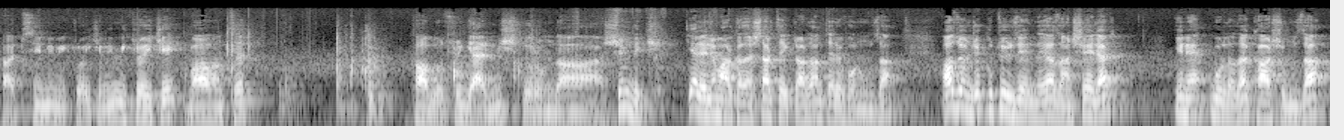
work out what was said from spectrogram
Type-C mi Micro 2 mi? Micro 2 bağlantı kablosu gelmiş durumda. Şimdiki gelelim arkadaşlar tekrardan telefonumuza. Az önce kutu üzerinde yazan şeyler yine burada da karşımıza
